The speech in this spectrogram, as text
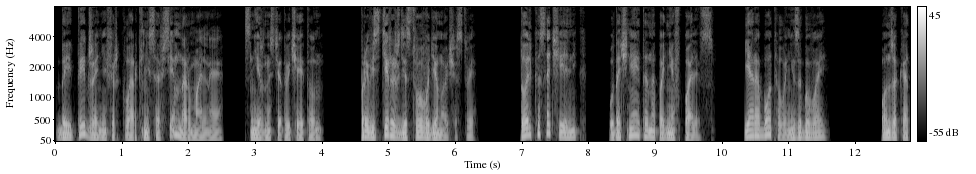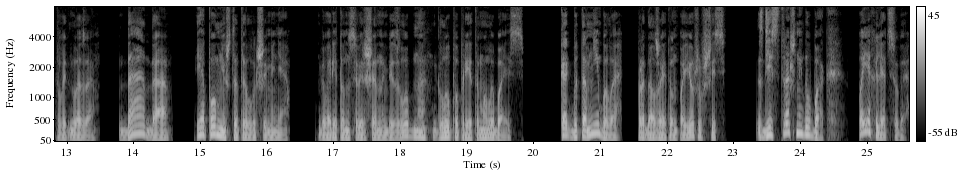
«Да и ты, Дженнифер Кларк, не совсем нормальная», — с нежностью отвечает он. «Провести Рождество в одиночестве». «Только сочельник», — уточняет она, подняв палец. «Я работала, не забывай». Он закатывает глаза. «Да, да, я помню, что ты лучше меня», — говорит он совершенно беззлобно, глупо при этом улыбаясь. «Как бы там ни было», — продолжает он, поежившись, — «здесь страшный дубак. Поехали отсюда».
